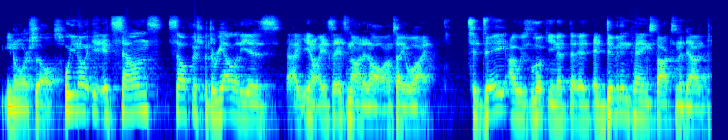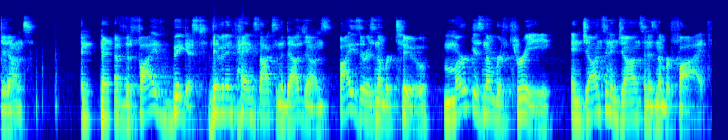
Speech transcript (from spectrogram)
you know ourselves. Well, you know, it, it sounds selfish, but the reality is, uh, you know, it's it's not at all. I'll tell you why. Today, I was looking at the at, at dividend-paying stocks in the Dow Jones. And of the five biggest dividend-paying stocks in the Dow Jones, Pfizer is number two, Merck is number three, and Johnson and Johnson is number five.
